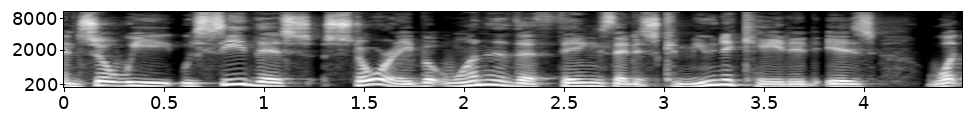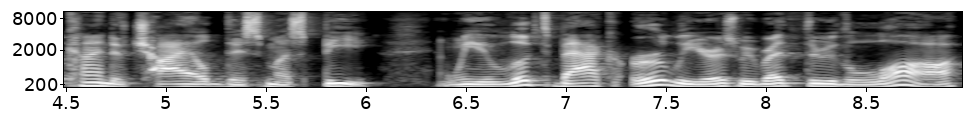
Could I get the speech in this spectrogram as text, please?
and so we, we see this story, but one of the things that is communicated is what kind of child this must be. And we looked back earlier as we read through the law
